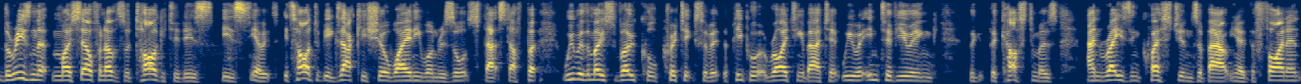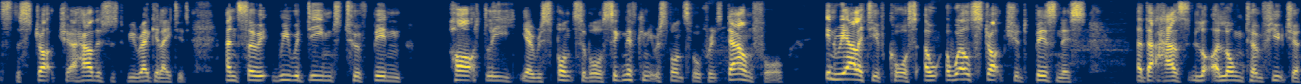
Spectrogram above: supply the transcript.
the reason that myself and others were targeted is is you know it's, it's hard to be exactly sure why anyone resorts to that stuff, but we were the most vocal critics of it. The people were writing about it, we were interviewing the, the customers and raising questions about you know the finance, the structure, how this was to be regulated, and so it, we were deemed to have been partly you know responsible, significantly responsible for its downfall. In reality, of course, a, a well-structured business uh, that has a long-term future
